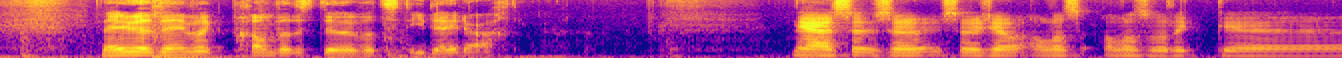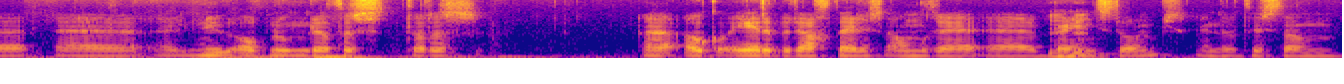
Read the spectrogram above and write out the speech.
nee, nee gewoon, wat, is de, wat is het idee daarachter? Nou ja, zo, zo, sowieso alles, alles wat ik uh, uh, nu opnoem, dat is, dat is uh, ook al eerder bedacht tijdens andere brainstorms. Mm -hmm. En dat is dan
